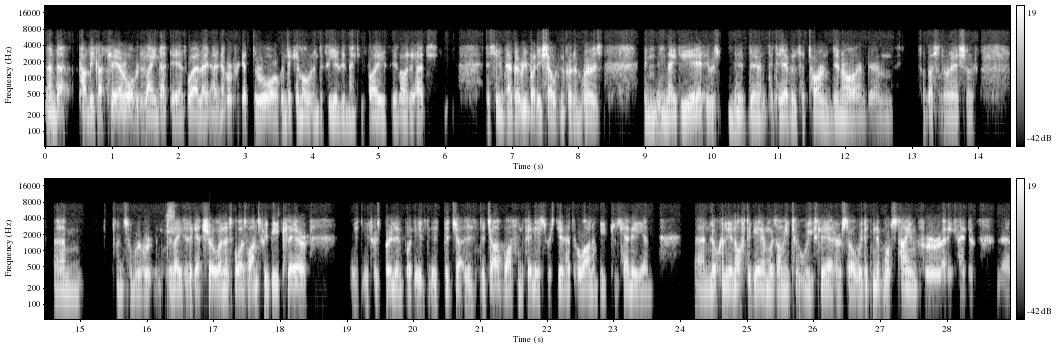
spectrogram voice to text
and that probably got Clare over the line that day as well. I, I never forget the roar when they came out in the field in '95. You know, they had they seemed to have everybody shouting for them. Whereas in in '98, it was the, the tables had turned. You know, and um, so that's the way. Sure. Um, and so we were delighted to get through. And I suppose once we beat Clare, it, it was brilliant. But it, it, the, jo- the job wasn't finished. We still had to go on and beat Kilkenny and. And luckily enough, the game was only two weeks later, so we didn't have much time for any kind of um,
